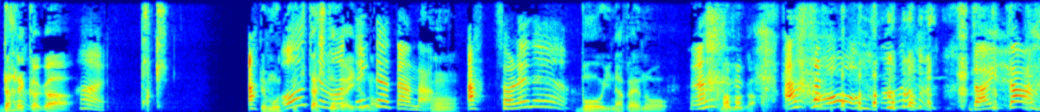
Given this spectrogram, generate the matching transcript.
誰かが、はい。パキッあ、で持ってきた人がいるの持ってきてたんだ。うんあ、それで、某田舎屋の ママが。大胆。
